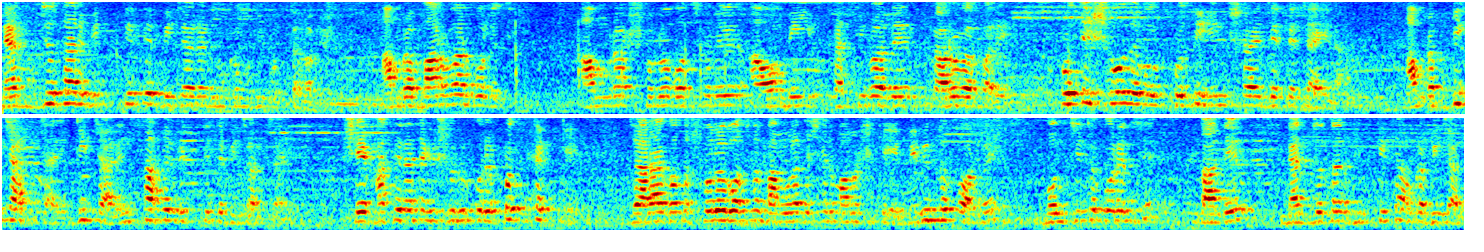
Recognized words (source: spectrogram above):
ন্যায্যতার ভিত্তিতে বিচারের মুখোমুখি করতে হবে। আমরা বারবার বলেছি আমরা ষোলো বছরের আওয়ামী ফ্যাসিবাদের কারও ব্যাপারে প্রতিশোধ এবং প্রতিহিংসায় যেতে চাই না। আমরা বিচার চাই, বিচার, ইনসাফের ভিত্তিতে বিচার চাই। শেখ হাসিনা থেকে শুরু করে প্রত্যেককে, যারা গত ষোলো বছর বাংলাদেশের মানুষকে বিভিন্ন ফর্মে বঞ্চিত করেছে, তাদের ন্যায্যতার ভিত্তিতে আমরা বিচার চাই।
